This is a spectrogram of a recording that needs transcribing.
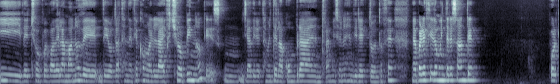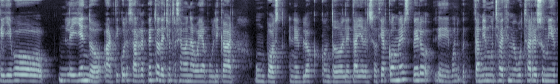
y de hecho pues va de la mano de, otras tendencias como el live shopping, ¿no? que es mm, ya directamente la compra en transmisiones en directo. Entonces me ha parecido muy interesante porque llevo leyendo artículos al respecto. De hecho esta semana voy a publicar un post en el blog con todo el detalle del social commerce, pero eh, bueno, pues también muchas veces me gusta resumir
